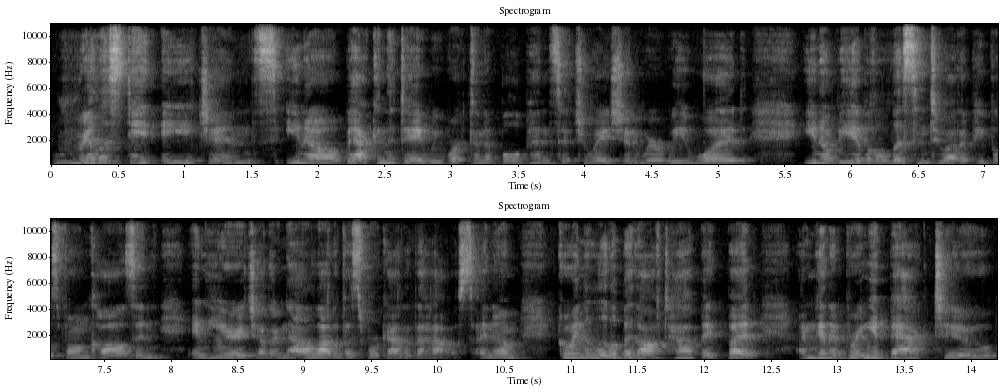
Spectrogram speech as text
Real estate agents, you know, back in the day, we worked in a bullpen situation where we would, you know, be able to listen to other people's phone calls and, and hear each other. Now, a lot of us work out of the house. I know I'm going a little bit off topic, but I'm going to bring it back to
